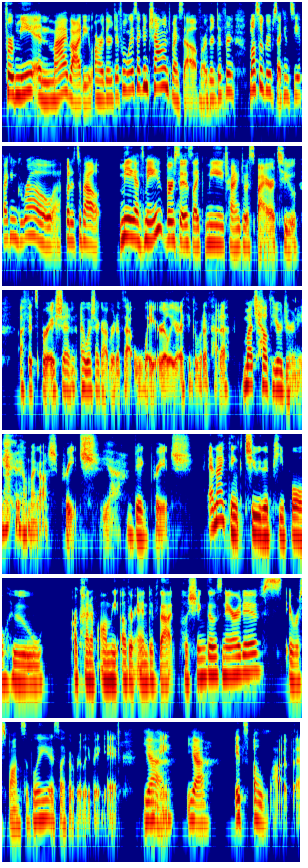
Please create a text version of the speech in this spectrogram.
for me and my body, are there different ways I can challenge myself? Are there mm-hmm. different muscle groups I can see if I can grow? But it's about me against me versus like me trying to aspire to a Fitspiration. I wish I got rid of that way earlier. I think I would have had a much healthier journey. oh my gosh. Preach. yeah. Big preach. And I think too, the people who are kind of on the other end of that, pushing those narratives irresponsibly is like a really big ick. Yeah. me. Yeah. It's a lot of them.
